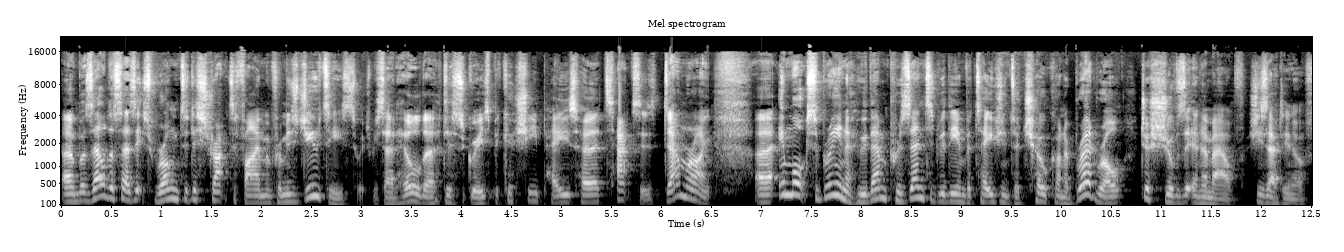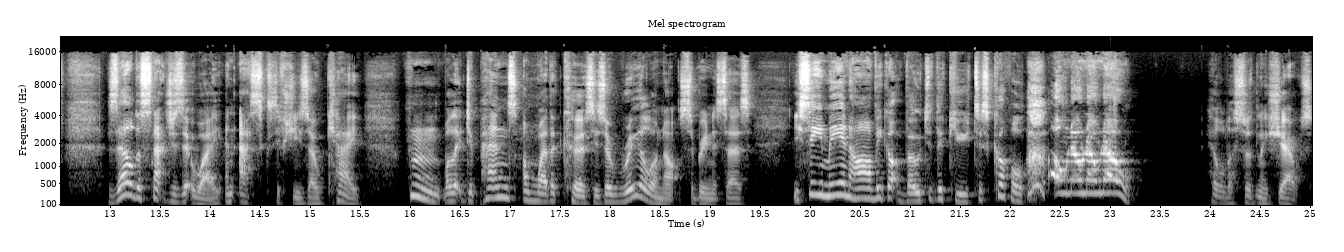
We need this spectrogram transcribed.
Um, but Zelda says it's wrong to distract a fireman from his duties, which we said Hilda disagrees because she pays her taxes. Damn right. Uh, in walks Sabrina, who then presented with the invitation to choke on a bread roll, just shoves it in her mouth. She's had enough. Zelda snatches it away and asks if she's okay. Hmm, well, it depends on whether curses are real or not, Sabrina says. You see, me and Harvey got voted the cutest couple. oh, no, no, no! Hilda suddenly shouts,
